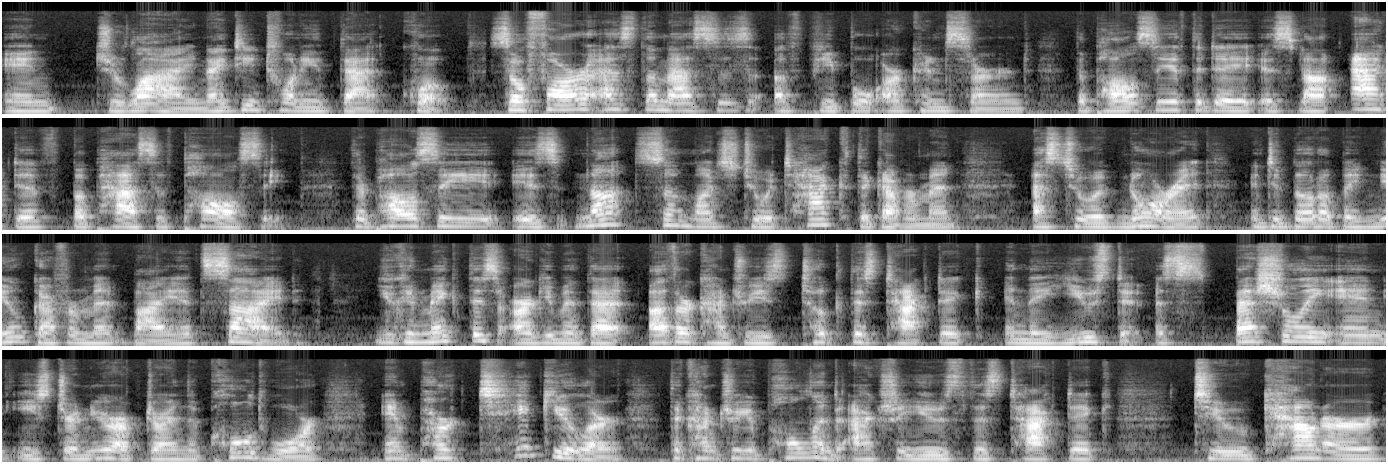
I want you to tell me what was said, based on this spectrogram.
in July 1920 that, quote, So far as the masses of people are concerned, the policy of the day is not active but passive policy. Their policy is not so much to attack the government as to ignore it and to build up a new government by its side. You can make this argument that other countries took this tactic and they used it, especially in Eastern Europe during the Cold War. In particular, the country of Poland actually used this tactic to counter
